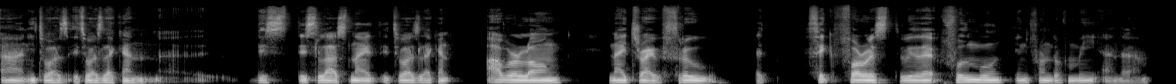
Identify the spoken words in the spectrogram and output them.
and it was it was like an uh, this this last night. It was like an hour long night drive through a thick forest with a full moon in front of me, and um,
